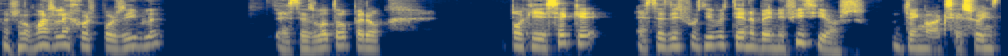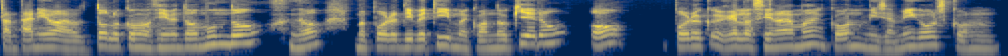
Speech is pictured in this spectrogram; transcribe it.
lo más lejos posible. Este es el otro, pero porque sé que estos dispositivos tienen beneficios. Tengo acceso instantáneo a todo el conocimiento del mundo, ¿no? Me puedo divertirme cuando quiero o puedo relacionarme con mis amigos, con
